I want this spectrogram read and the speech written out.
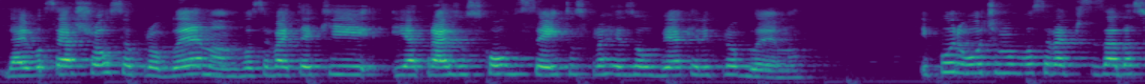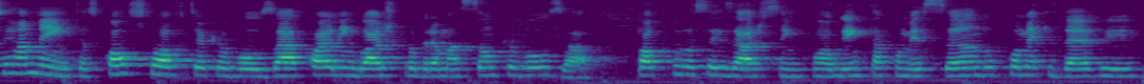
Daí você achou o seu problema, você vai ter que ir atrás dos conceitos para resolver aquele problema. E por último, você vai precisar das ferramentas. Qual software que eu vou usar? Qual é a linguagem de programação que eu vou usar? Qual que vocês acham, assim, com alguém que está começando, como é que deve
